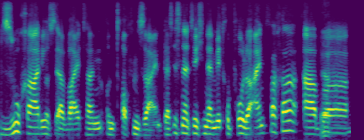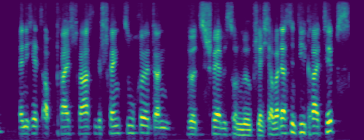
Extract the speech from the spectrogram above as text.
Suchradius erweitern und offen sein. Das ist natürlich in der Metropole einfacher, aber ja. wenn ich jetzt auf drei Straßen beschränkt suche, dann wird es schwer bis unmöglich. Aber das sind die drei Tipps,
